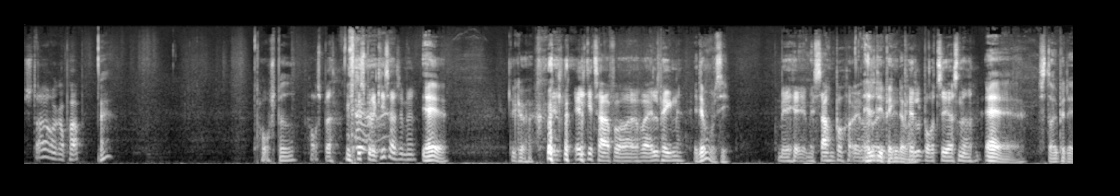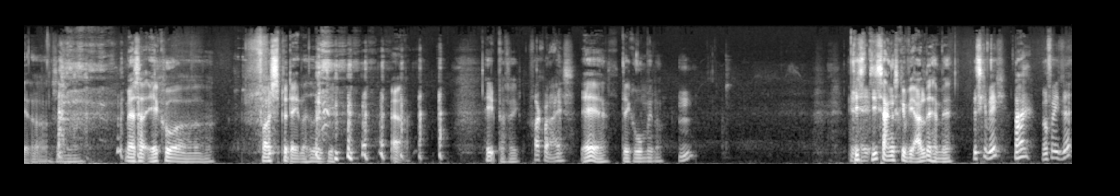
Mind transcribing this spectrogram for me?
Støjrock og pop. Hård spade. Hårdspad. Du spiller guitar simpelthen. Ja, ja. Det gør jeg. El- Elgitar for, for alle pengene. Ja, det må man sige. Med, med soundboard eller Alle de penge, der var. til og sådan noget. Ja, ja, ja. Støjpedaler og sådan noget. Masser af ekko og fospedaler hedder de. Ja. Helt perfekt. Fuck, hvor nice. Ja, ja. Det er gode minder. Mm. De, de sange skal vi aldrig have med. Det skal vi ikke. Nej. Hvorfor ikke det?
